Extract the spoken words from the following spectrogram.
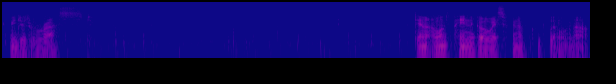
can we just rest? Damn it, I want the pain to go away so we can have a quick little nap.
